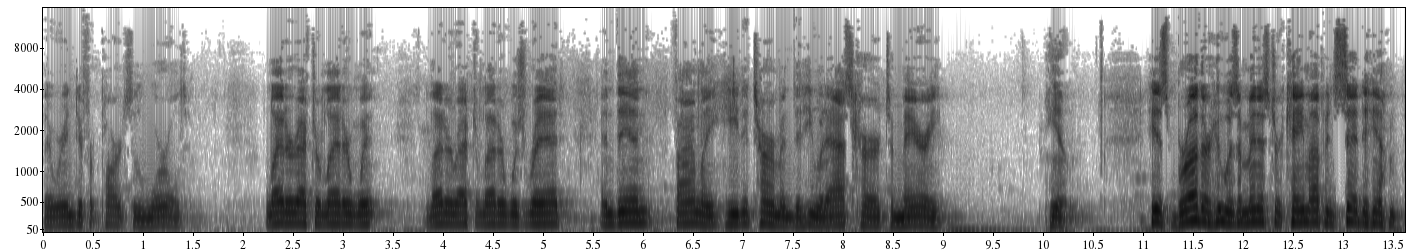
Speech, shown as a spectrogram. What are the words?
They were in different parts of the world. Letter after letter went, letter after letter was read, and then finally he determined that he would ask her to marry him. His brother, who was a minister, came up and said to him,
